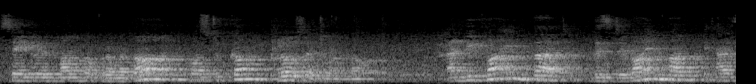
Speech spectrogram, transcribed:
sacred month of Ramadan was to come closer to Allah. And we find that this divine month, it has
